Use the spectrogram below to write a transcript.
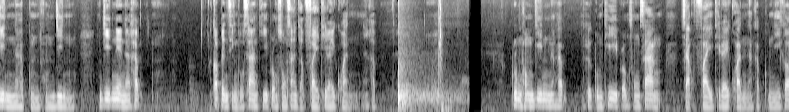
ยินนะครับกลุ่มของยินยินเนี่ยนะครับ ก็เป็นสิ่งถูกสร้างที่พระองค์ทรงสร้างจากไฟที่ไร้ควันนะครับ กลุ่มของยินนะครับ คือกลุ่มที่พระองค์ทรงสร้างจากไฟที่ไร้ควันนะครับ กลุ่มนี้ก็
